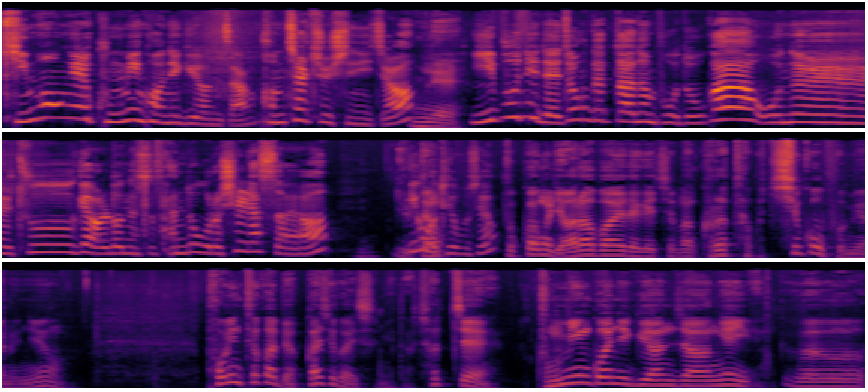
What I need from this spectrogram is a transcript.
김홍일 국민권익위원장 검찰 출신이죠. 네. 이분이 내정됐다는 보도가 오늘 두 개 언론에서 단독으로 실렸어요. 이거 어떻게 보세요? 뚜껑을 열어봐야 되겠지만 그렇다고 치고 보면은요 포인트가 몇 가지가 있습니다. 첫째, 국민권익위원장에 그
